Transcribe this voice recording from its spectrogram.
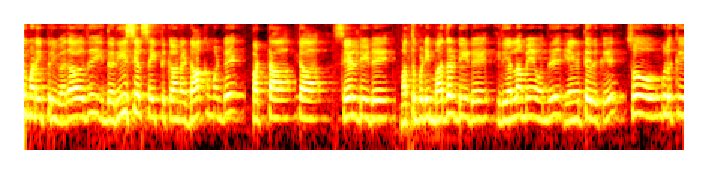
வீட்டு மனைப்பிரிவு பிரிவு அதாவது இந்த ரீசேல் சைட்டுக்கான document patta patta, sale deed மற்றபடி மதர் டீடு இது எல்லாமே வந்து என்கிட்ட இருக்கு. ஸோ உங்களுக்கு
